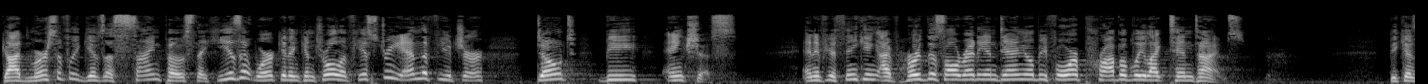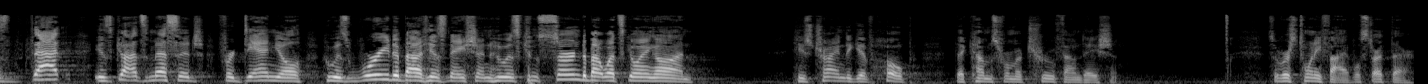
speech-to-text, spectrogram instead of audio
God mercifully gives us signposts that He is at work and in control of history and the future. Don't be anxious. And if you're thinking, I've heard this already in Daniel before, probably like 10 times. Because that is God's message for Daniel, who is worried about his nation, who is concerned about what's going on. He's trying to give hope that comes from a true foundation. So verse 25, we'll start there.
